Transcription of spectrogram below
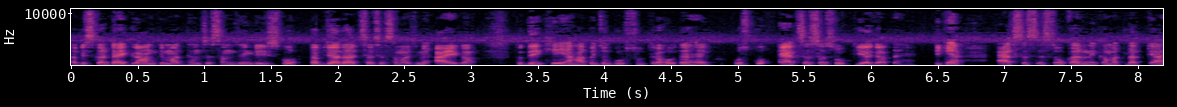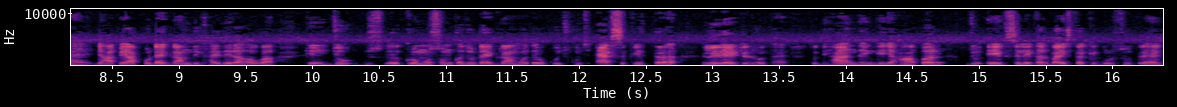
अब इसका डायग्राम के माध्यम से समझेंगे इसको, तब ज़्यादा अच्छे से समझ में आएगा। तो देखिए, यहाँ पे जो गुणसूत्र होता है, उसको एक्स से शो किया जाता है, ठीक है? एक्स से शो करने का मतलब क्या है? यहाँ पे आपको डायग्राम दिखाई दे रहा होगा कि जो क्रोमोसोम का जो डायग्राम होता है, वो कुछ कुछ एक्स की तरह रिलेटेड होता है। तो ध्यान देंगे, यहाँ पर जो एक से लेकर बाईस तक के गुणसूत्र है,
